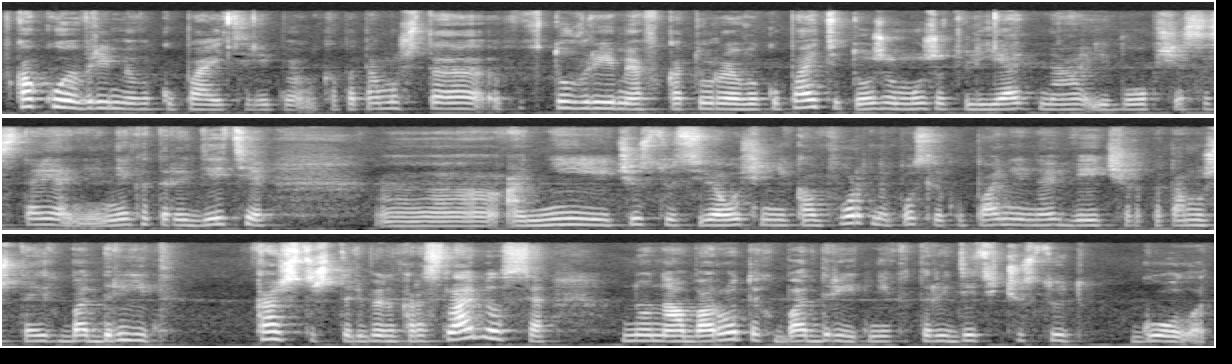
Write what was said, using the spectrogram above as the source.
В какое время вы купаете ребенка? Потому что в то время, в которое вы купаете, тоже может влиять на его общее состояние. Некоторые дети, а, они чувствуют себя очень некомфортно после купания на вечер, потому что их бодрит кажется, что ребенок расслабился, но наоборот их бодрит. Некоторые дети чувствуют голод.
